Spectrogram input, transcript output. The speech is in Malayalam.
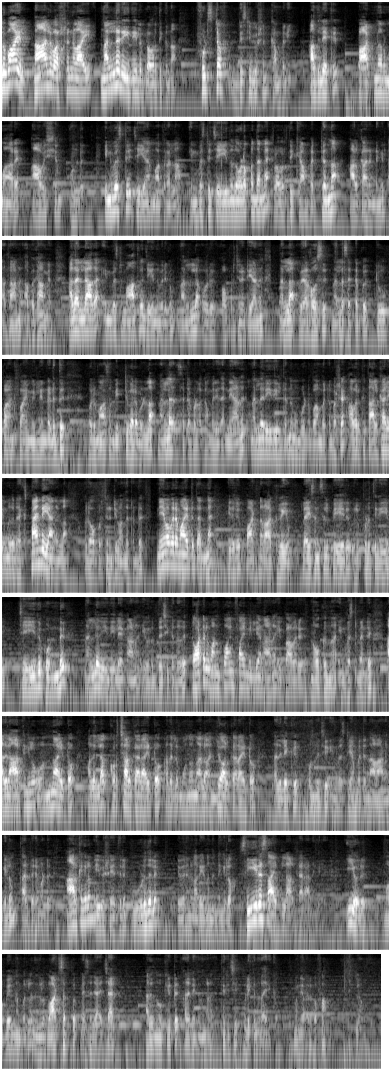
ദുബായിൽ നാല് വർഷങ്ങളായി നല്ല രീതിയിൽ പ്രവർത്തിക്കുന്ന ഫുഡ് സ്റ്റഫ് ഡിസ്ട്രിബ്യൂഷൻ കമ്പനി അതിലേക്ക് പാർട്ട്ണർമാരെ ആവശ്യം ഉണ്ട്. ഇൻവെസ്റ്റ് ചെയ്യാൻ മാത്രമല്ല ഇൻവെസ്റ്റ് ചെയ്യുന്നതോടൊപ്പം തന്നെ പ്രവർത്തിക്കാൻ പറ്റുന്ന ആൾക്കാരുണ്ടെങ്കിൽ അതാണ് അഭികാമ്യം. അതല്ലാതെ ഇൻവെസ്റ്റ് മാത്രം ചെയ്യുന്നവർക്കും നല്ല ഒരു ഓപ്പർച്യൂണിറ്റിയാണ് നല്ല വെയർഹൗസ് നല്ല സെറ്റപ്പ് ടു പോയിന്റ് ഫൈവ് മില്യന്റെ അടുത്ത് ഒരു മാസം വിറ്റുവരവുള്ള നല്ല സെറ്റപ്പുള്ള കമ്പനി തന്നെയാണ്. നല്ല രീതിയിൽ തന്നെ മുമ്പോട്ട് പോകാൻ പറ്റും. പക്ഷേ അവർക്ക് താൽക്കാലികമായി തന്നെ എക്സ്പാൻഡ് ചെയ്യാനുള്ള ഒരു ഓപ്പർച്യൂണിറ്റി വന്നിട്ടുണ്ട്. നിയമപരമായിട്ട് തന്നെ ഇതിൽ പാർട്ട്ണർ ആക്കുകയും ലൈസൻസിൽ പേര് ഉൾപ്പെടുത്തുകയും ചെയ്തുകൊണ്ട് നല്ല രീതിയിലേക്കാണ് ഇവർ ഉദ്ദേശിക്കുന്നത്. Total one point five million ആണ് ഇപ്പോൾ അവർ നോക്കുന്ന ഇൻവെസ്റ്റ്മെന്റ് അതിൽ ആർക്കെങ്കിലും ഒന്നായിട്ടോ അതല്ല കുറച്ച് ആൾക്കാരായിട്ടോ അതല്ല മൂന്നോ നാലോ അഞ്ചോ ആൾക്കാരായിട്ടോ അതിലേക്ക് ഒന്നിച്ച് ഇൻവെസ്റ്റ് ചെയ്യാൻ പറ്റുന്ന ആളാണെങ്കിലും താല്പര്യമുണ്ട്. ആർക്കെങ്കിലും ഈ വിഷയത്തിൽ കൂടുതൽ വിവരങ്ങൾ അറിയണമെന്നുണ്ടെങ്കിലോ സീരിയസ് ആയിട്ടുള്ള ആൾക്കാരാണെങ്കിൽ ഈ ഒരു മൊബൈൽ നമ്പറിൽ നിങ്ങൾ വാട്സപ്പ് മെസ്സേജ് അയച്ചാൽ അത് നോക്കിയിട്ട് അതിലേക്ക് നിങ്ങൾ തിരിച്ച് വിളിക്കുന്നതായിരിക്കും. മുന്നേറ ഗഫ ലോങ്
